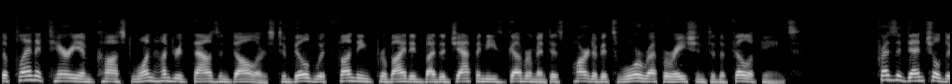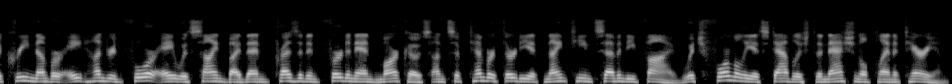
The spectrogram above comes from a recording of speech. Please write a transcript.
The planetarium cost $100,000 to build with funding provided by the Japanese government as part of its war reparation to the Philippines. Presidential Decree No. 804A was signed by then-President Ferdinand Marcos on September 30, 1975 which formally established the National Planetarium.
